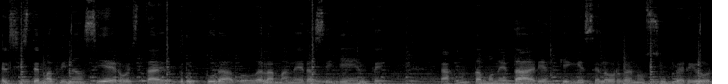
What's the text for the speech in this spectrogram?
El sistema financiero está estructurado de la manera siguiente. La Junta Monetaria, quien es el órgano superior,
